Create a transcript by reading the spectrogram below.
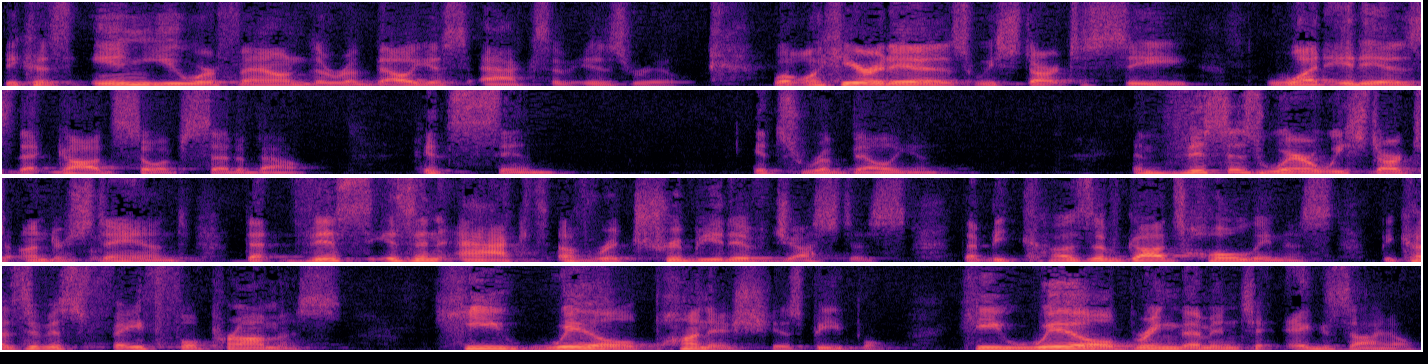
because in you were found the rebellious acts of Israel. Well, here it is. We start to see what it is that God's so upset about it's sin, it's rebellion. And this is where we start to understand that this is an act of retributive justice. That because of God's holiness, because of his faithful promise, he will punish his people. He will bring them into exile.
